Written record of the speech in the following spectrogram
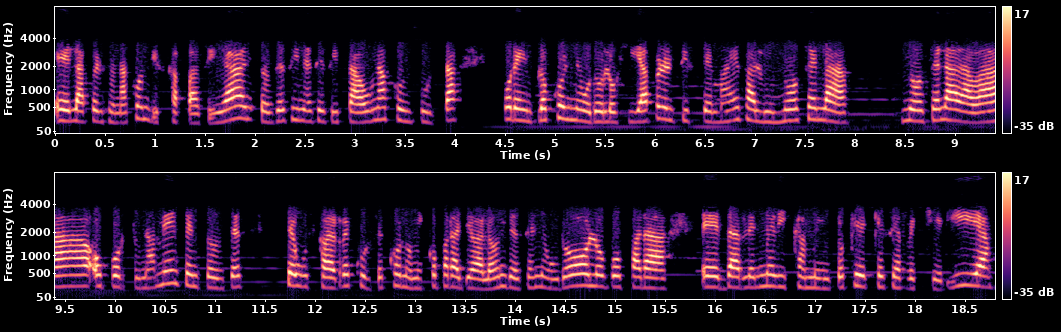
eh, la persona con discapacidad. Entonces, si necesitaba una consulta por ejemplo, con neurología, pero el sistema de salud no se la, no se la daba oportunamente, entonces se buscaba el recurso económico para llevarlo donde es el neurólogo, para eh, darle el medicamento que, que se requería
